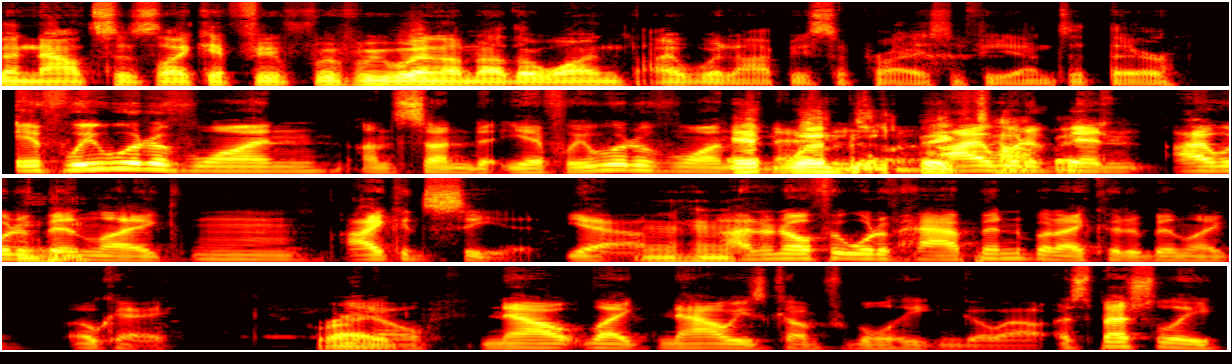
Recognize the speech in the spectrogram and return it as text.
announces like if, if if we win another one, I would not be surprised if he ends it there. if we would have won on Sunday. Yeah, if we would have won, It would have been I would have been. I would have Mhm. been like, mm, I could see it. Yeah, Mhm. I don't know if it would have happened, but I could have been like, okay, Right. you know, now like now he's comfortable, he can go out, especially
